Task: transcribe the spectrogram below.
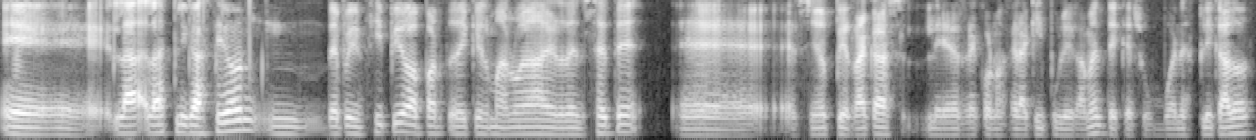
Eh, la, la, explicación, mm, de principio, aparte de que el manual es densete, eh, el señor Pirracas le reconocer aquí públicamente que es un buen explicador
